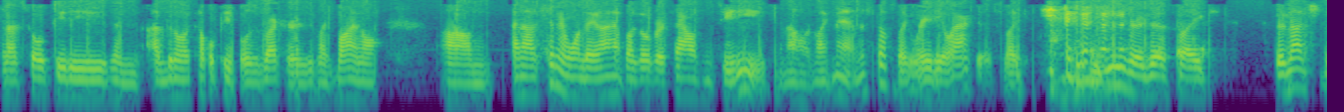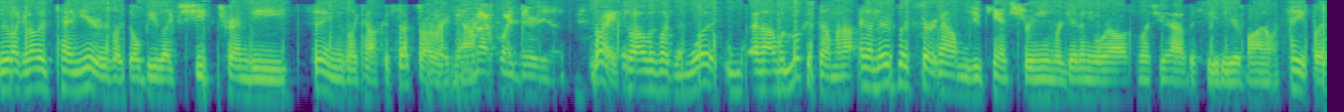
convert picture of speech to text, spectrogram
and I've sold CDs and I've been on a couple people's records like vinyl. Um, and I was sitting there one day and I have like over a thousand CDs, and I was like, man, this stuff's like radioactive. Like CDs are just like they're not. They're like another ten years. Like they'll be like chic, trendy things, like how cassettes are right now. We're not quite there yet. Right. So I was like, what? And I would look at them, and I, and there's like certain albums you can't stream or get anywhere else unless you have the CD or vinyl or tape. But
